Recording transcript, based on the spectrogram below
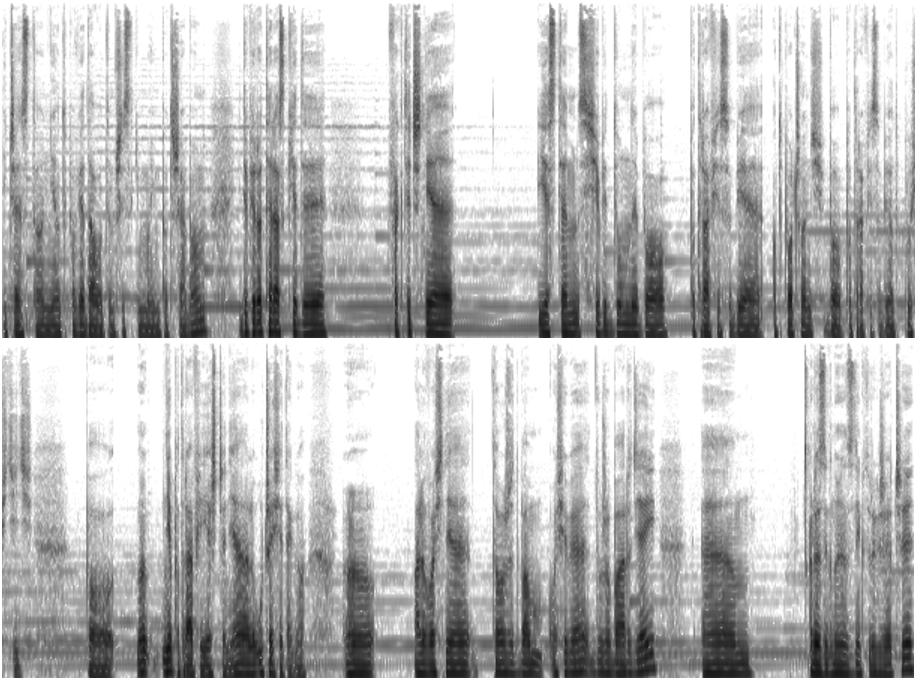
i często nie odpowiadało tym wszystkim moim potrzebom. I dopiero teraz, kiedy faktycznie jestem z siebie dumny, bo potrafię sobie odpocząć, bo potrafię sobie odpuścić, bo no, nie potrafię jeszcze, nie, ale uczę się tego. E, ale właśnie to, że dbam o siebie dużo bardziej, rezygnując z niektórych rzeczy,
